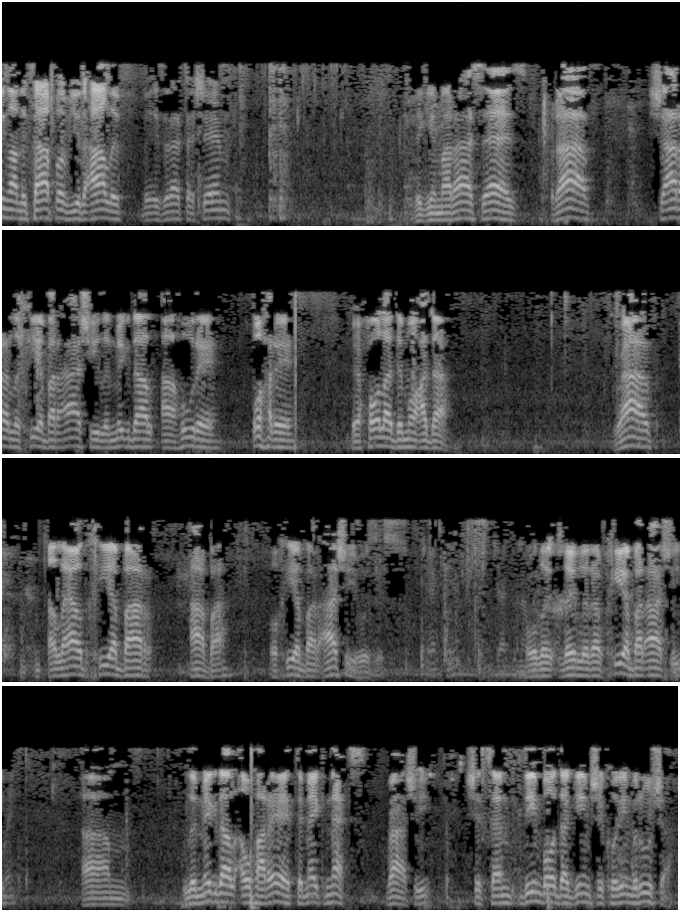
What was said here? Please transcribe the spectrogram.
on the top of Yud Aleph, Be'ezrat Hashem, the Gemara says, Rav, Shara Lechia Bar Ashi Lemigdal Ahure Ohre Behola de Mo'ada. Rav allowed Chia Bar Abba, or Chia Bar Ashi, who is this? Or Leila Rav Chia Bar Ashi, um, למגדל אוהרה to make nets, רש"י, שצמדים בו דגים שקוראים רושה,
